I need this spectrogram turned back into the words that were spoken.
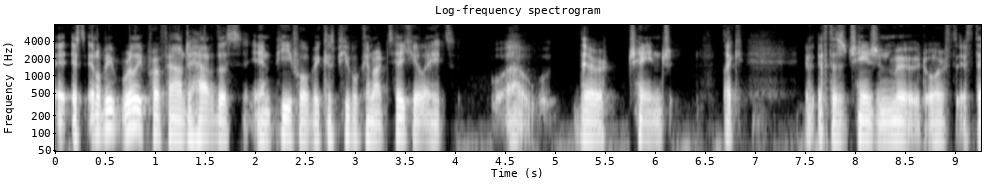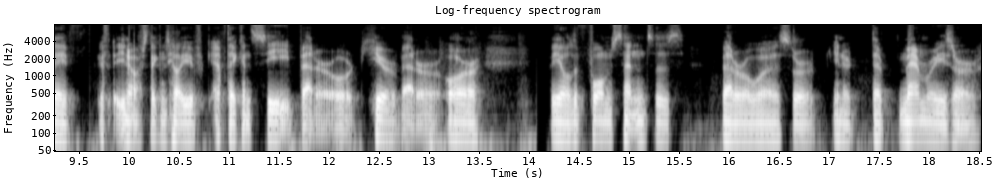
It, it'll be really profound to have this in people because people can articulate uh, their change. Like if, if, there's a change in mood or if, if they if, you know, if they can tell you if, if they can see better or hear better or be able to form sentences better or worse, or you know their memories are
